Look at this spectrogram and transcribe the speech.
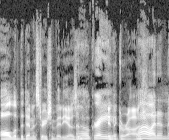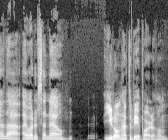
all of the demonstration videos in, Oh, great. in the garage. Wow, I didn't know that. I would have said no. You don't have to be a part of them.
